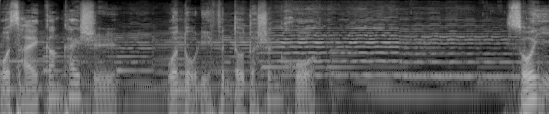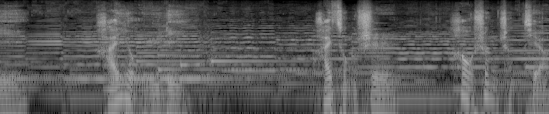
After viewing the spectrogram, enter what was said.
我才刚开始我努力奋斗的生活，所以还有余力，还总是好胜逞强，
